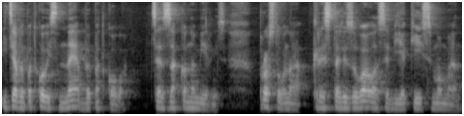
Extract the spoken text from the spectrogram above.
І ця випадковість не випадкова, це закономірність. Просто вона кристалізувалася в якийсь момент.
